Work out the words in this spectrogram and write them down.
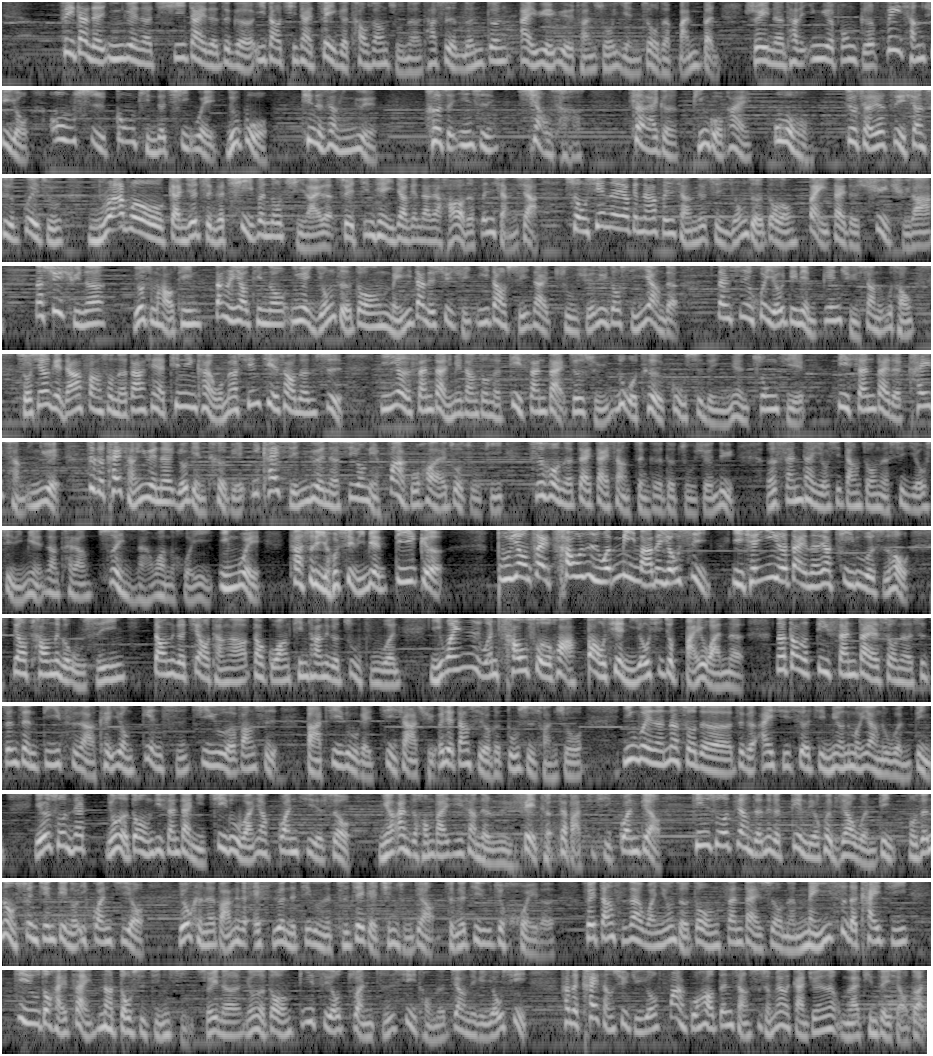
这一代的音乐呢，七代的这个一到七代这个套装组呢，它是伦敦爱乐乐团所演奏的版本，所以呢，它的音乐风格非常具有欧式宫廷的气味。如果听着这样音乐，喝着英式下午茶，再来个苹果派，哦，就感觉自己像是个贵族，Bravo，感觉整个气氛都起来了。所以今天一定要跟大家好好的分享一下。首先呢，要跟大家分享的就是《勇者斗龙》代代的序曲啦。那序曲呢？有什么好听？当然要听哦，因为《勇者斗龙》每一代的序曲一到十一代主旋律都是一样的，但是会有一点点编曲上的不同。首先要给大家放送呢，大家现在听听看。我们要先介绍的是一二三代里面当中的第三代，就是属于洛特故事的里面终结。第三代的开场音乐，这个开场音乐呢有点特别。一开始音乐呢是用点法国话来做主题，之后呢再带上整个的主旋律。而三代游戏当中呢，是游戏里面让太郎最难忘的回忆，因为它是游戏里面第一个不用再抄日文密码的游戏。以前一二代呢要记录的时候要抄那个五十音。到那个教堂啊，到国王听他那个祝福文，你万一日文抄错的话，抱歉，你游戏就白玩了。那到了第三代的时候呢，是真正第一次啊，可以用电池记录的方式把记录给记下去。而且当时有个都市传说，因为呢那时候的这个 IC 设计没有那么样的稳定，也就是说你在勇者斗龙第三代你记录完要关机的时候，你要按着红白机上的 reset 再把机器关掉。听说这样的那个电流会比较稳定，否则那瞬间电流一关机哦。有可能把那个 S 院的记录呢直接给清除掉，整个记录就毁了。所以当时在玩《勇者斗龙》三代的时候呢，每一次的开机记录都还在，那都是惊喜。所以呢，《勇者斗龙》第一次有转职系统的这样的一个游戏，它的开场序曲由法国号登场是什么样的感觉呢？我们来听这一小段。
